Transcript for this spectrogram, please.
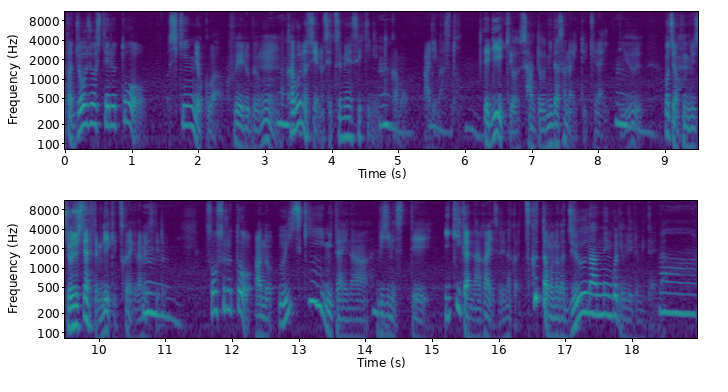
っぱ上場してると資金力は増える分、うん。株主への説明責任とかもありますと。うん。で利益をちゃんと生み出さないといけないっていう、うん。もちろん上場してなくても利益作らなきゃダメですけど、うんそうするとあのウイスキーみたいなビジネスって息が長いですよね。なんか作ったものが十何年後に売れるみたいな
